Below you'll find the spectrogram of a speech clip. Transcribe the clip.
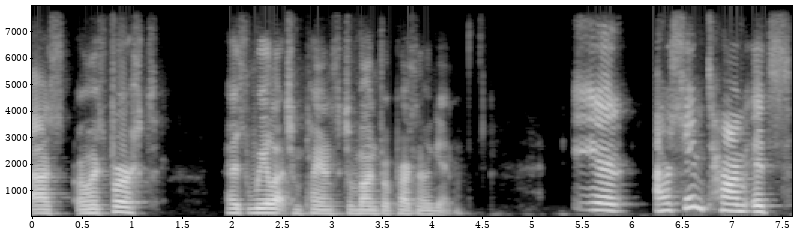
as or his first, his re-election plans to run for president again. And at the same time, it's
